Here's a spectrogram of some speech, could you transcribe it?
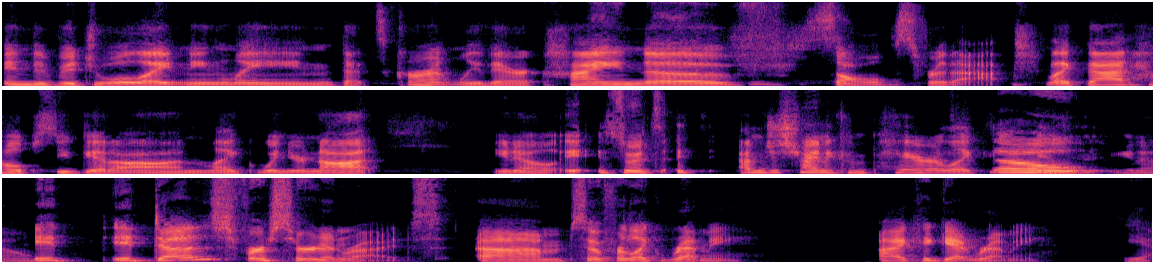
individual lightning lane that's currently there kind of solves for that. Like that helps you get on like when you're not you know it, so it's, it's i'm just trying to compare like So, it, you know It it does for certain rides. Um, so for like Remy, I could get Remy. Yeah.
